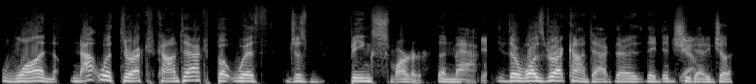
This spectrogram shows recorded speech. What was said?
won not with direct contact, but with just being smarter than Mack. Yeah. There was direct contact. There, they did shoot yeah. at each other,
